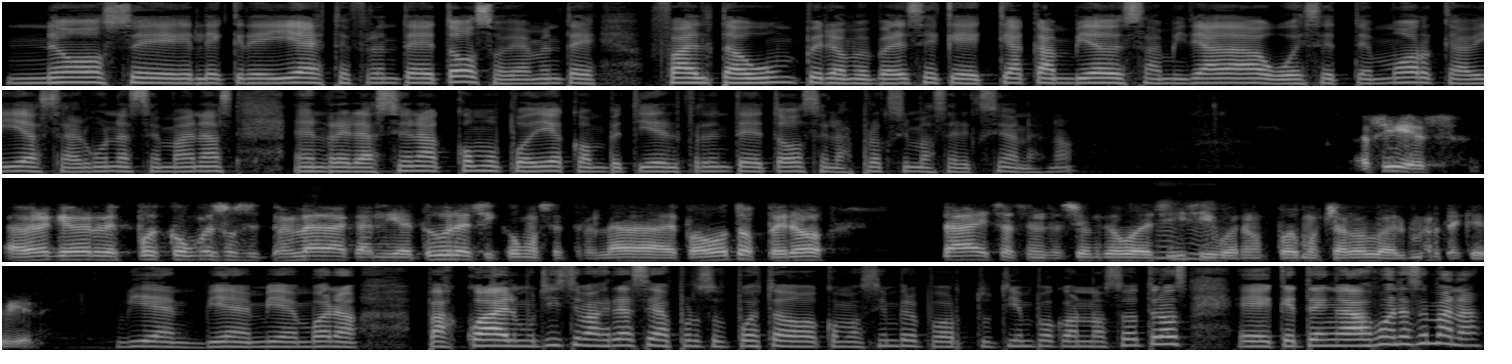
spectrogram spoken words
no se le creía a este frente de todos, obviamente falta aún, pero me parece que, que ha cambiado esa mirada o ese temor que había hace algunas semanas en relación a cómo podía competir el frente de todos en las próximas elecciones, ¿no? Así es, habrá que ver después cómo eso se traslada a candidaturas y cómo se traslada a votos, pero da esa sensación que vos decís y bueno, podemos charlarlo el martes que viene. Bien, bien, bien. Bueno, Pascual, muchísimas gracias por supuesto, como siempre, por tu tiempo con nosotros. Eh, que tengas buena semana.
